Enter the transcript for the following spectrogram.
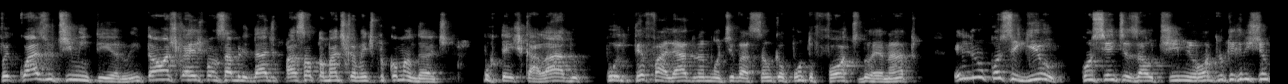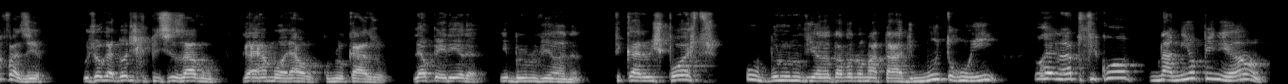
foi quase o time inteiro. Então, acho que a responsabilidade passa automaticamente para o comandante, por ter escalado, por ter falhado na motivação, que é o ponto forte do Renato. Ele não conseguiu conscientizar o time ontem do que eles tinham que fazer. Os jogadores que precisavam ganhar moral, como no caso Léo Pereira e Bruno Viana, ficaram expostos. O Bruno Viana estava numa tarde muito ruim. O Renato ficou, na minha opinião,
